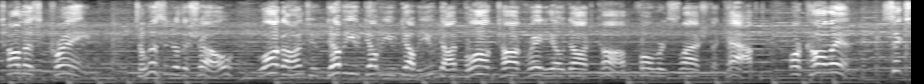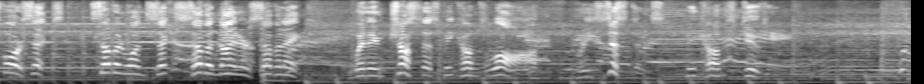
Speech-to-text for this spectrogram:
Thomas Crane. To listen to the show, log on to www.blogtalkradio.com forward slash the capt or call in 646 716 7978. When injustice becomes law, resistance becomes duty. We'll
